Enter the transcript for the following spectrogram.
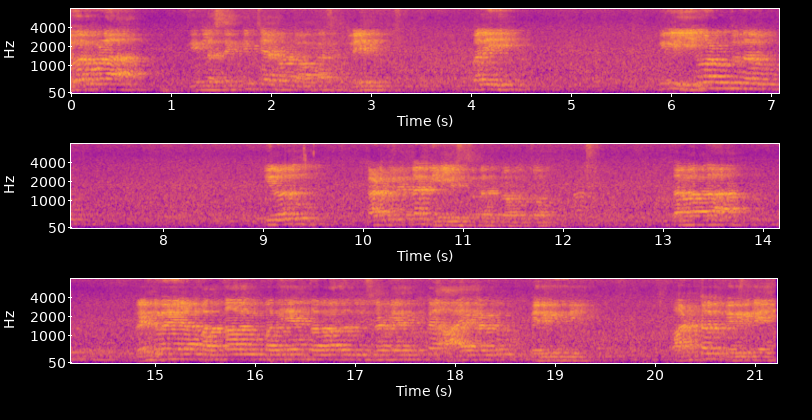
ఎవరు కూడా దీంట్లో శంకించేటువంటి అవకాశం లేదు. మరి వీళ్ళు ఏమడుగుతున్నారు అడుగుతున్నారు? ఈరోజు కడుపు నిండా నీళ్ళు ఇస్తున్నది ప్రభుత్వం. తర్వాత రెండు వేల పద్నాలుగు పదిహేను తర్వాత చూసినట్లయితే ఆయకట్టు పెరిగింది పంటలు పెరిగినాయి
